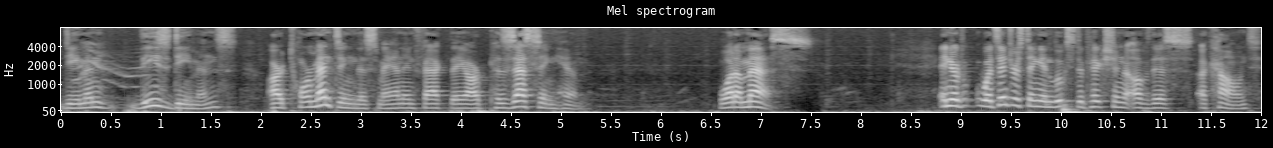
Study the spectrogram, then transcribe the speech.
demon, these demons, are tormenting this man. In fact, they are possessing him. What a mess. And what's interesting in Luke's depiction of this account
